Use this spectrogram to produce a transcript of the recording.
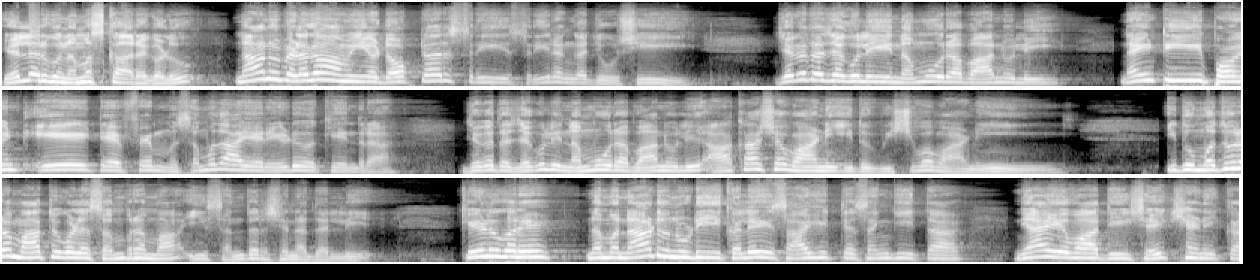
ಎಲ್ಲರಿಗೂ ನಮಸ್ಕಾರಗಳು. ನಾನು ಬೆಳಗಾವಿಯ ಡಾಕ್ಟರ್ ಶ್ರೀ ಶ್ರೀರಂಗ ಜೋಶಿ ಜಗದ ಜಗುಲಿ ನಮ್ಮೂರ ಬಾನುಲಿ ninety point eight F M ಸಮುದಾಯ ರೇಡಿಯೋ ಕೇಂದ್ರ. ಜಗದ ಜಗುಲಿ ನಮ್ಮೂರ ಬಾನುಲಿ ಆಕಾಶವಾಣಿ, ಇದು ವಿಶ್ವವಾಣಿ. ಇದು ಮಧುರ ಮಾತುಗಳ ಸಂಭ್ರಮ ಈ ಸಂದರ್ಶನದಲ್ಲಿ. ಕೇಳುಗರೆ, ನಮ್ಮ ನಾಡು ನುಡಿ, ಕಲೆ, ಸಾಹಿತ್ಯ, ಸಂಗೀತ, ನ್ಯಾಯವಾದಿ, ಶೈಕ್ಷಣಿಕ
